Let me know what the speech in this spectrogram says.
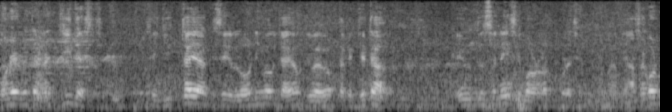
মনের ভিতরে একটা জিদ এসছে। সেই জিদটাই আর কি সেই লোনই হোক যাই হোক যেভাবে হোক তাকে যেতে হবে। এই উদ্দেশ্যে নিয়েই সে বড় লোক করেছেন আমি আশা করব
